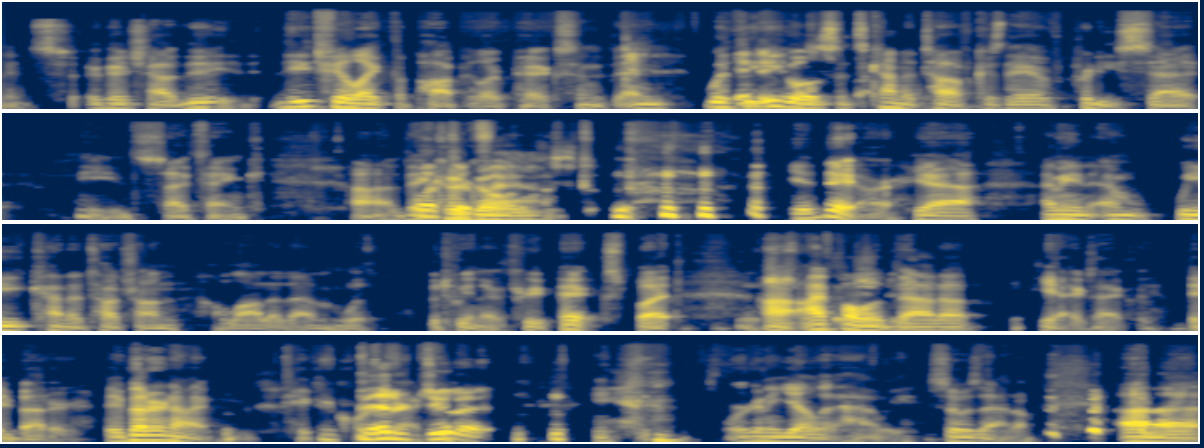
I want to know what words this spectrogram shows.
It's a good shout. These feel like the popular picks, and and with it the Eagles, it's kind of tough because they have pretty set needs. I think uh, they but could go. yeah, they are. Yeah, I mean, and we kind of touch on a lot of them with between their three picks. But uh, I followed that up. Yeah, exactly. They better. They better not take a Better do it. yeah. We're gonna yell at Howie. So is Adam. uh,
